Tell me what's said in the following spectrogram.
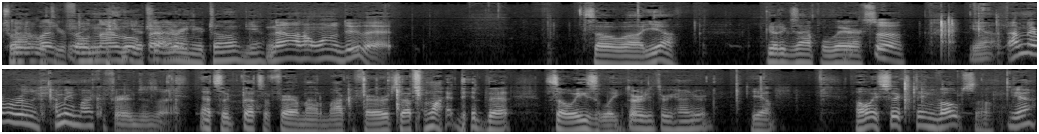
Try it it with your finger. 9 volt yeah, try it on your tongue. Yeah. No, I don't want to do that. So uh, yeah, good example there. So, yeah, I've never really. How many microfarads is that? That's a that's a fair amount of microfarads. That's why I did that so easily. Thirty-three hundred. Yeah, only 16 volts though. Yeah,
